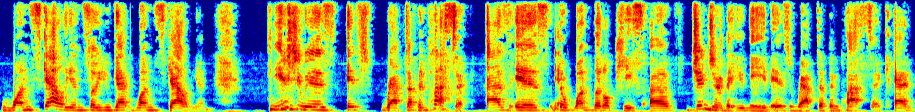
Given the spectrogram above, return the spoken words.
one scallion, so you get one scallion. The issue is it's wrapped up in plastic, as is Yeah. the one little piece of ginger that you need is wrapped up in plastic. And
